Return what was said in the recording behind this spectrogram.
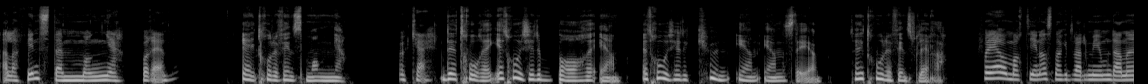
eller fins det mange for en? Jeg tror det finnes mange. Ok. Det tror jeg. Jeg tror ikke det er bare én. Jeg tror ikke det er kun én eneste én. Så jeg tror det finnes flere. For jeg og Martine har snakket veldig mye om denne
